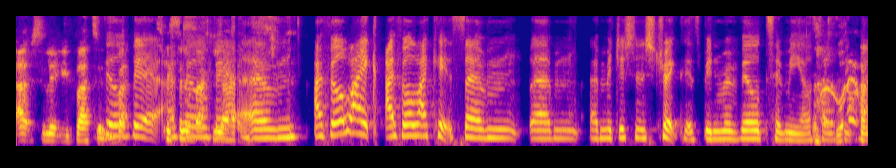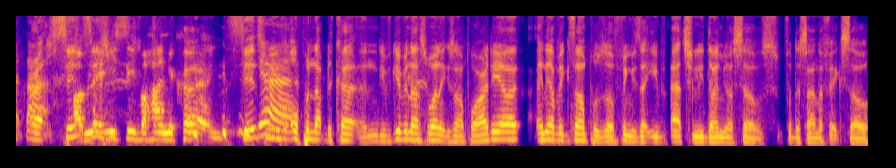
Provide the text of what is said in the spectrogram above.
Absolutely flattered. I feel a bit. I kiss in the feel a back of your bit. Um, I feel like I feel like it's um um a magician's trick that's been revealed to me or something like All right, that. since, I'm letting you see behind the curtain. since Yeah. we've opened up the curtain, you've given us one example. Are there any other examples of things that you've actually done yourselves for the sound effects? So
